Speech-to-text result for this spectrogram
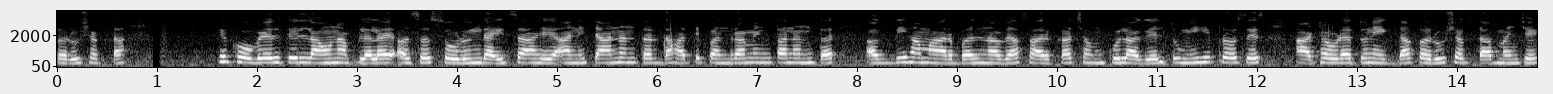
करू शकता. हे खोबरेल तेल लावून आपल्याला असं सोडून द्यायचं आहे आणि त्यानंतर दहा ते पंधरा मिनटानंतर अगदी हा मार्बल नव्यासारखा चमकू लागेल. तुम्ही ही प्रोसेस आठवड्यातून एकदा करू शकता. म्हणजे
